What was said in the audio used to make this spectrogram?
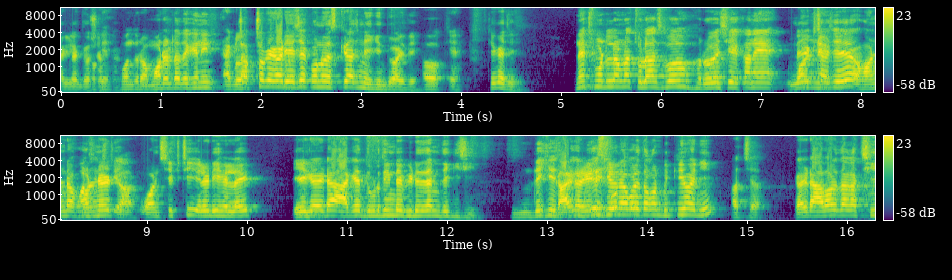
এক লাখ দশ টাকা। বন্ধুরা মডেলটা দেখে নিন এক লাখ চকচকে গাড়ি আছে কোনো স্ক্র্যাচ নেই কিন্তু গাড়িতে। ওকে ঠিক আছে? নেক্সট মডেল আমরা চলে আসব রয়েছে এখানে নেক্সট আছে Honda 160 hundred one sixty LED headlight এই গাড়িটা আগে দুটো তিনটে ভিডিওতে আমি দেখেছি দেখি গাড়িটা রেডি ছিল না বলে তখন বিক্রি হয়নি। আচ্ছা। গাড়িটা আবার দেখাচ্ছি।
